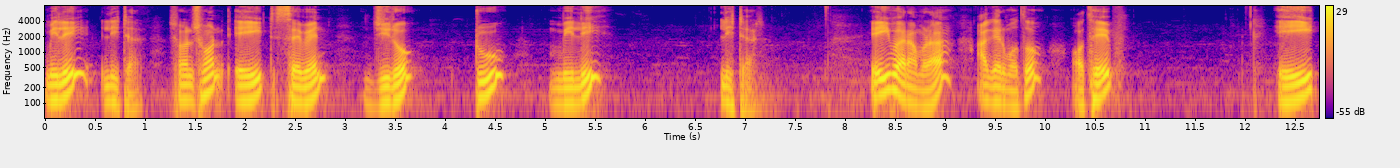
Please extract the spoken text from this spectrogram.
মিলি লিটার সমান সমান eight seven zero two millilitre এইবার আমরা আগের মতো অতএব eight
